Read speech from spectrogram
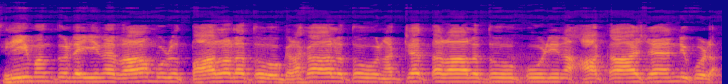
శ్రీమంతుడైన రాముడు తారలతో గ్రహాలతో నక్షత్రాలతో కూడిన ఆకాశాన్ని కూడా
